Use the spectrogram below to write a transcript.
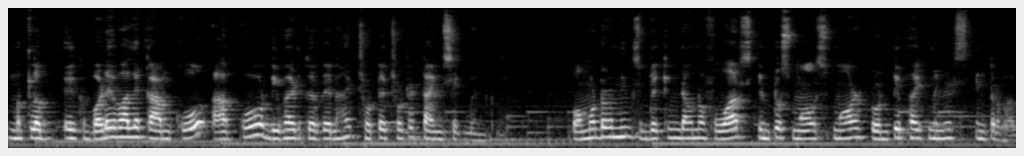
मतलब एक बड़े वाले काम को आपको डिवाइड कर देना है छोटे छोटे टाइम सेगमेंट में। Pomodoro means breaking down of works into small small 25 minutes interval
